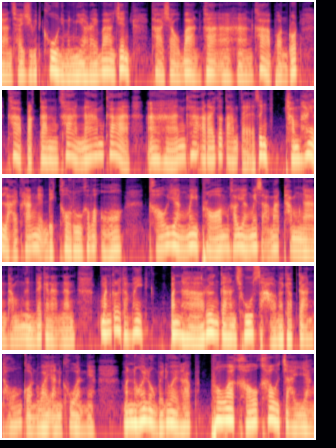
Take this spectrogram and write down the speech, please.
การใช้ชีวิตคู่เนี่ยมันมีอะไรบ้าง เช่น ค่าเช่าบ้าน ค่าอาหาร ค่าผ่อนรถ ค่าประกัน ค่าน้ำค่าอาหาร ค่าอะไรก็ตามแต่ ซึ่งทำให้หลายครั้งเนี่ยเด็กเขารู้ครับว่า อ๋อ เขายังไม่พร้อม เขายังไม่สามารถทำงานทำเงินได้ขนาดนั้น มันก็เลยทำให้ปัญหาเรื่องการชู้สาวนะครับ การท้องก่อนวัยอันควรเนี่ย มันน้อยลงไปด้วยครับ เพราะว่าเขาเข้าใจอย่าง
